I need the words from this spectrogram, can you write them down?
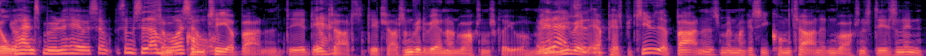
jo. Johannes Møllehave, som, som sidder som og morser kommenterer over. barnet. Det, det er ja. jo klart. Det er klart. Sådan vil det være, når en voksen skriver. Men er alligevel er perspektivet af barnets, men man kan sige kommentaren af den voksne. Det er sådan en,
